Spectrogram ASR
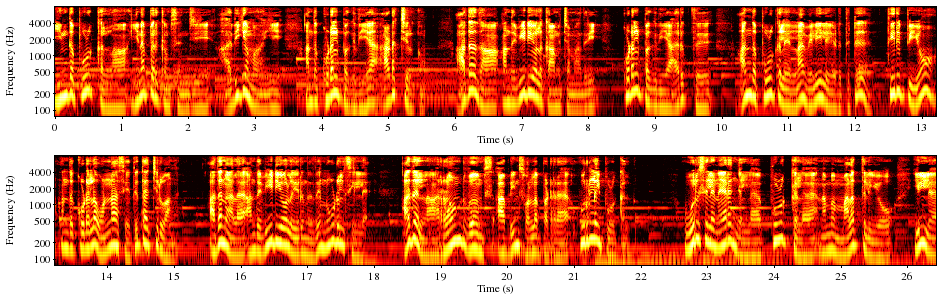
இந்த புழுக்கள்லாம் இனப்பெருக்கம் செஞ்சு அதிகமாகி அந்த குடல் பகுதியை அடைச்சிருக்கும். அதை தான் அந்த வீடியோவில் காமிச்ச மாதிரி குடல் பகுதியை அறுத்து அந்த புழுக்களை எல்லாம் வெளியில் எடுத்துட்டு திருப்பியும் அந்த குடலை ஒன்றா சேர்த்து தச்சிருவாங்க. அதனால் அந்த வீடியோவில் இருந்தது நூடுல்ஸ் இல்லை. அதெல்லாம் ரவுண்ட் வேர்ம்ஸ் அப்படின்னு சொல்லப்படுற உருளை புழுக்கள். ஒரு சில நேரங்களில் புழுக்களை நம்ம மலத்துலேயோ இல்லை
